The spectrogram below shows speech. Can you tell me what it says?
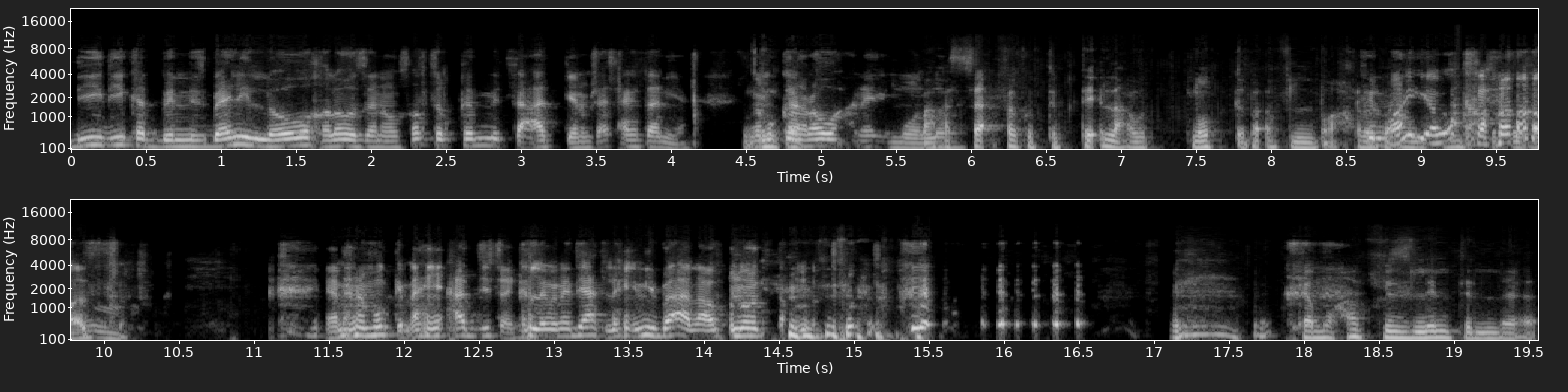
دي دي كانت بالنسبة لي اللي هو خلاص أنا وصلت لقمة سعادتي أنا مش عايز حاجة تانية. أنا ممكن أروح أنام. والله السقفة كنت بتقلع وتنط بقى في في البحر بقى. الميه بقى خلاص. يعني أنا ممكن أي حد يشغل الاغنيه دي هتلاقيني بقى أنا بنط. كمحفز ليلة ال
